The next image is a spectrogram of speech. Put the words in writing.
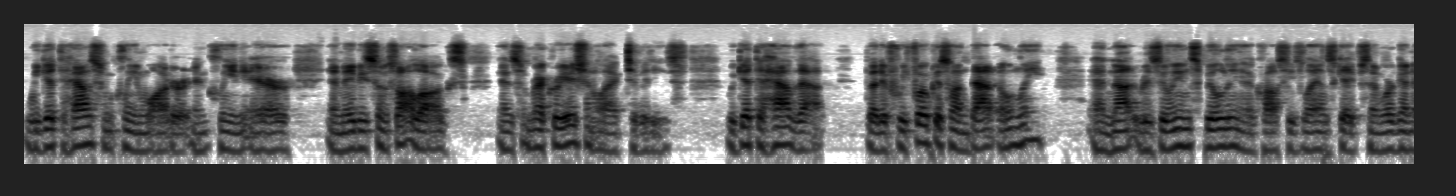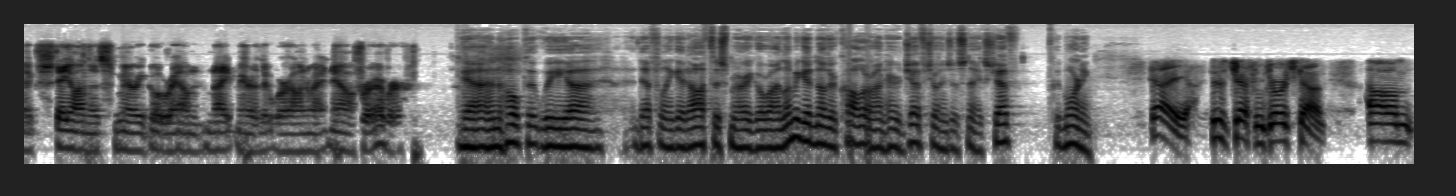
we get to have some clean water and clean air and maybe some saw logs and some recreational activities. We get to have that. But if we focus on that only and not resilience building across these landscapes, then we're going to stay on this merry-go-round nightmare that we're on right now forever. Yeah, and hope that we uh, definitely get off this merry-go-round. Let me get another caller on here. Jeff joins us next. Jeff? Good morning. Hey, this is Jeff from Georgetown. Um,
